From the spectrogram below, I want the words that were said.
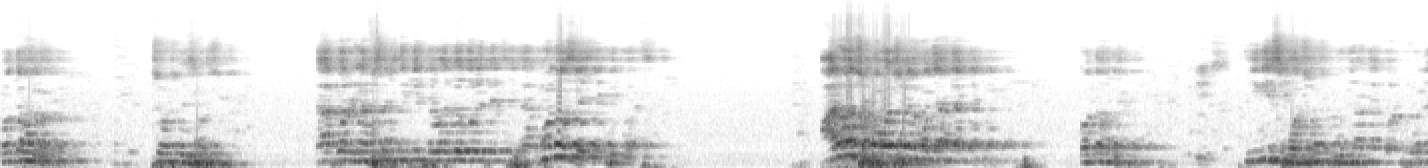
কত হলো? চব্বিশ বছর। তারপরে নফসের দিকে তবজ্জ করে দেখছি এখনও সেই জীবিত আছে। আরও ছ বছর মুজাহাদা করলাম কত হলো? তিরিশ বছর মুজাহাদা করার পরে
